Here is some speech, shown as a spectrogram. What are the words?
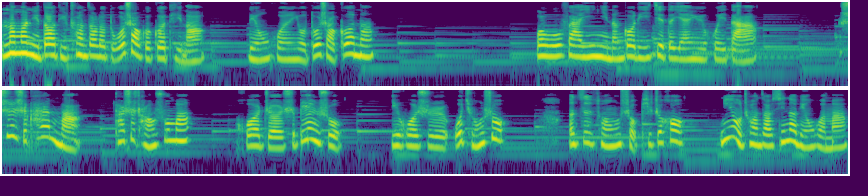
那么你到底创造了多少个个体呢？灵魂有多少个呢？我无法以你能够理解的言语回答。试试看嘛。它是常数吗？或者是变数？亦或是无穷数？呃，自从首批之后，你有创造新的灵魂吗？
